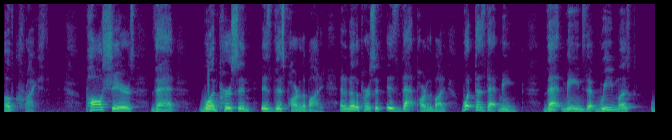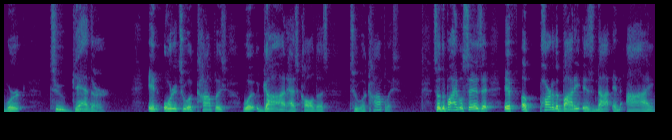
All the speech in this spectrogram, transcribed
of Christ. Paul shares that one person is this part of the body and another person is that part of the body. What does that mean? That means that we must work together in order to accomplish what God has called us to accomplish. So the Bible says that if a part of the body is not an eye,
